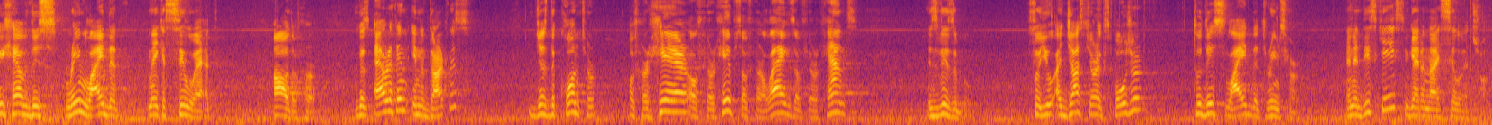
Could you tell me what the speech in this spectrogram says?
We have this rim light that make a silhouette out of her. Because everything in the darkness just the contour of her hair of her hips of her legs of her hands is visible. So you adjust your exposure to this light that rims her. And in this case you get a nice silhouette shot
